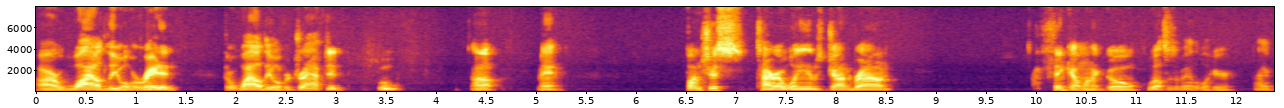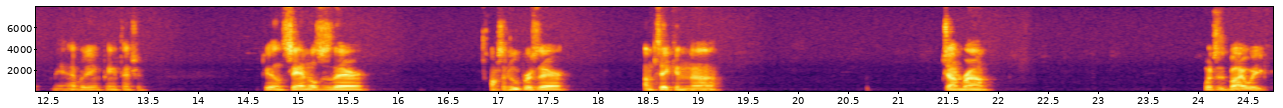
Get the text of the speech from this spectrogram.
are wildly overrated. They're wildly overdrafted. Ooh, uh, man. Funchess, Tyrell Williams, John Brown. I think I want to go. Who else is available here? I man, everybody ain't paying attention. Jaylen Samuels is there. Austin Hooper's there. I'm taking uh, John Brown. What's his bye week?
